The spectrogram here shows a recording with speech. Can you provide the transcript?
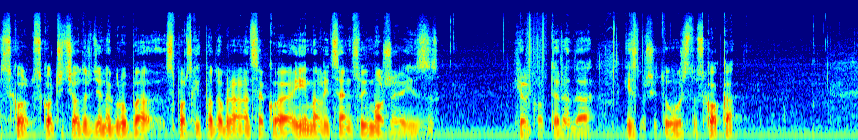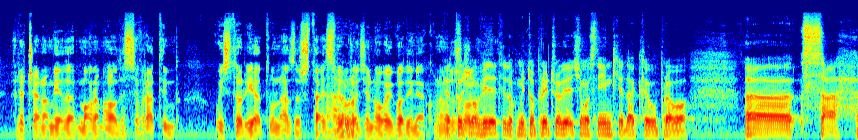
sko, skočit će određena grupa sportskih padobranaca koja ima licencu i može iz helikoptera da izvrši tu vrstu skoka. Rečeno mi je da moram malo da se vratim u istorijat unazad šta je sve urađeno u ovoj godini, ako nam E, tu ćemo dozvolite. vidjeti, dok mi to pričamo, vidjet ćemo snimke, dakle, upravo e, sa e,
